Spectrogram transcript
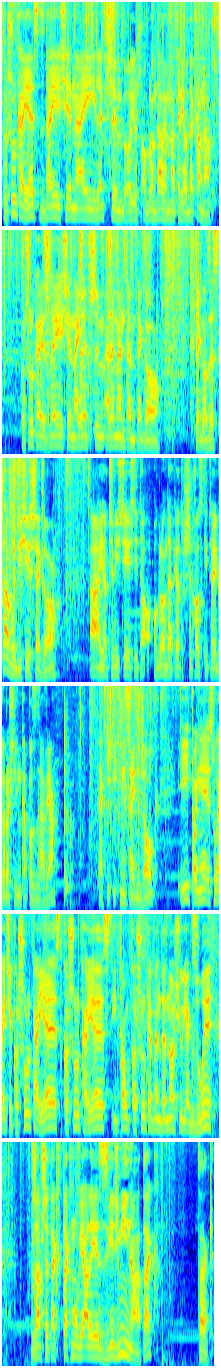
Koszulka jest, zdaje się, najlepszym, bo już oglądałem materiał Dakana. Koszulka jest, zdaje się, najlepszym elementem tego, tego zestawu dzisiejszego. A i oczywiście, jeśli to ogląda Piotr Szychowski, to jego roślinka pozdrawia taki inside joke. I po nie, słuchajcie, koszulka jest, koszulka jest i tą koszulkę będę nosił jak zły. Zawsze tak, tak mówię, ale jest z Wiedźmina, tak? Tak,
